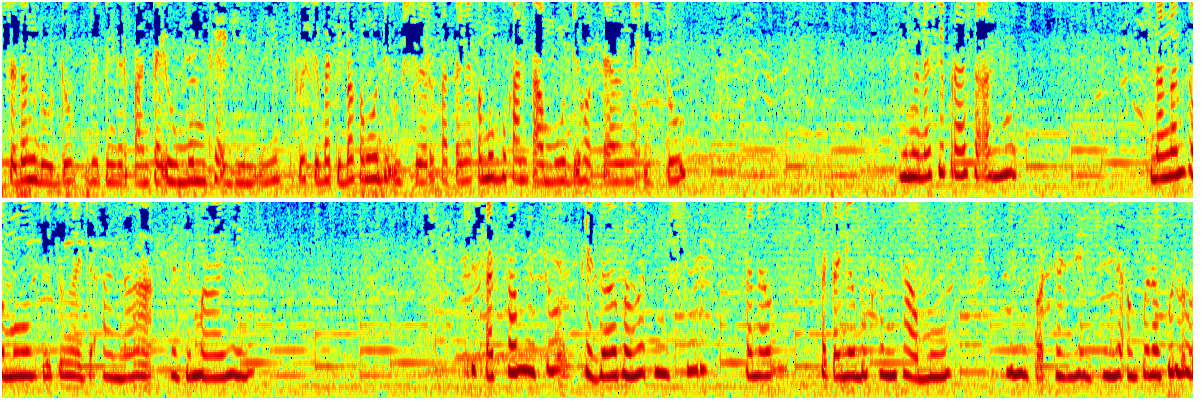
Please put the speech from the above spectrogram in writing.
sedang duduk di pinggir pantai umum kayak gini terus tiba-tiba kamu diusir katanya kamu bukan tamu di hotelnya itu. Gimana sih perasaanmu sedangkan kamu waktu itu ngajak anak lagi main. Terus satpam itu tega banget ngusir karena katanya bukan tamu. Di hotelnya itu ya ampun aku lo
